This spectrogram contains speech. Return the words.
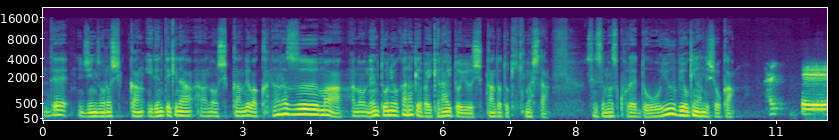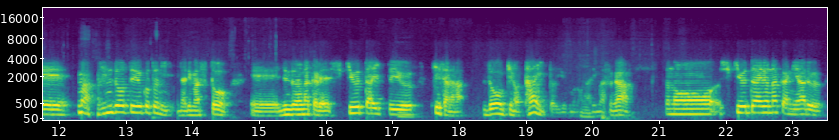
で腎臓の疾患遺伝的なあの疾患では必ずまああの念頭に置かなければいけないという疾患だと聞きました。先生まずこれどういう病気なんでしょうか？えー、まあ、腎臓ということになりますと、えー、腎臓の中で子宮体という小さな臓器の単位というものがありますが、その子宮体の中にある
